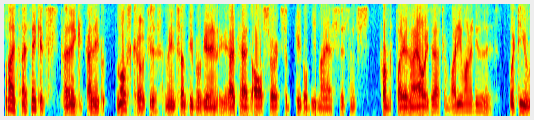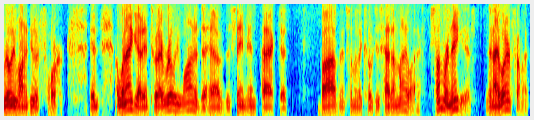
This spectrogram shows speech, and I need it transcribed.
well, I, I think it's. I think. I think most coaches. I mean, some people get in. I've had all sorts of people be my assistants, former players, and I always ask them, "Why do you want to do this?" What do you really want to do it for? And when I got into it, I really wanted to have the same impact that Bob and some of the coaches had on my life. Some were negative, and I learned from it.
